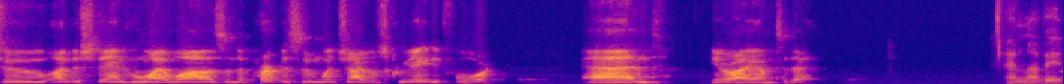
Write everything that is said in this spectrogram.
to understand who I was and the purpose in which I was created for. And here I am today. I love it.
